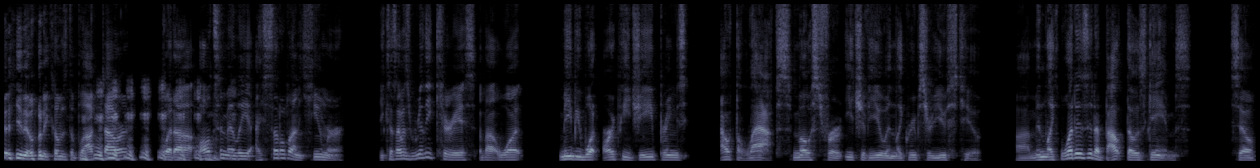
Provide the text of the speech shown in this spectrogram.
you know when it comes to block tower but uh ultimately i settled on humor because i was really curious about what maybe what rpg brings out the laughs most for each of you and like groups you're used to um and like what is it about those games so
